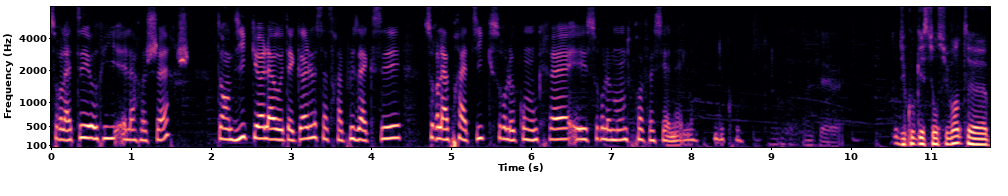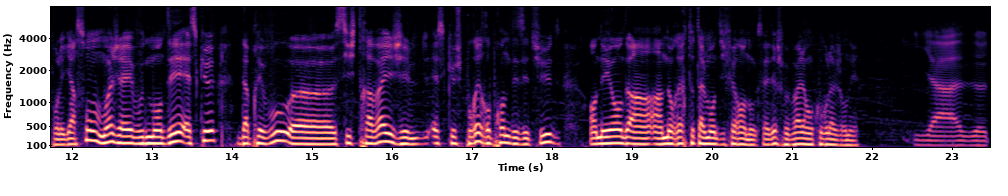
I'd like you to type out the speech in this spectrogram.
sur la théorie et la recherche, tandis que la haute école, ça sera plus axé sur la pratique, sur le concret et sur le monde professionnel, du coup. Ok, ouais. Du coup, question suivante euh, pour les garçons. Moi, j'allais vous demander, est-ce que, d'après vous, euh, si je travaille, est-ce que je pourrais reprendre des études en ayant un, un horaire totalement différent? Donc, ça veut dire que je peux pas aller en cours la journée. Il y a de-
